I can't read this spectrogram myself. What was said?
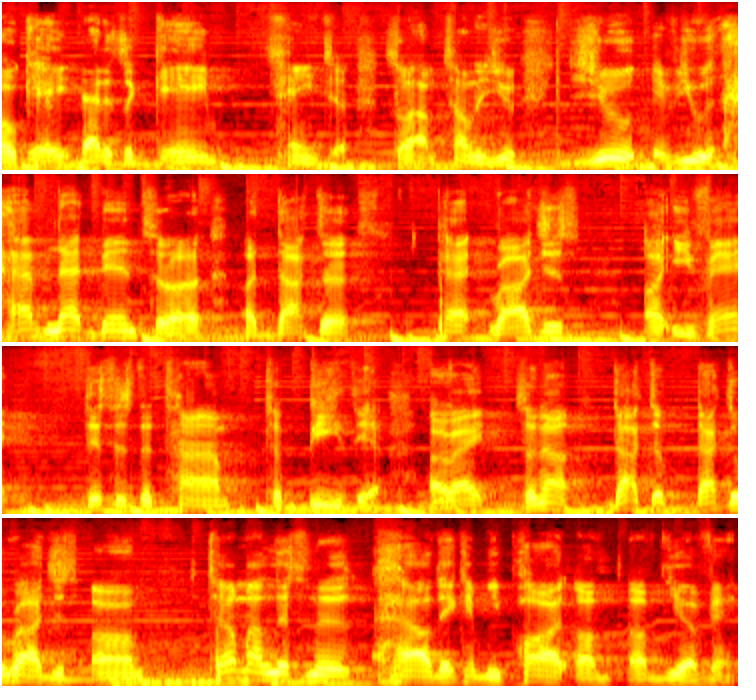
okay. Yeah. That is a game changer. So I'm telling you, you if you have not been to a, a Dr. Pat Rogers uh, event, this is the time to be there. All right. So now, Dr. Dr. Rogers, um, tell my listeners how they can be part of, of the event.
